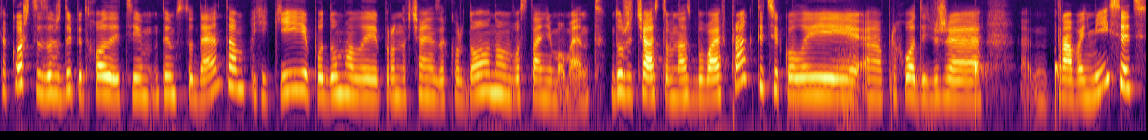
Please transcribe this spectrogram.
Також це завжди підходить тим, тим студентам, які подумали про навчання за кордоном в останній момент. Дуже часто в нас буває в практиці, коли е, приходить вже е, травень місяць.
